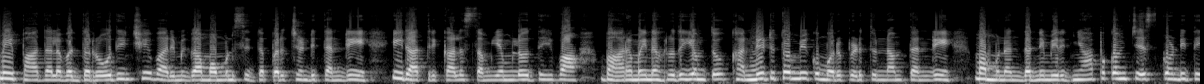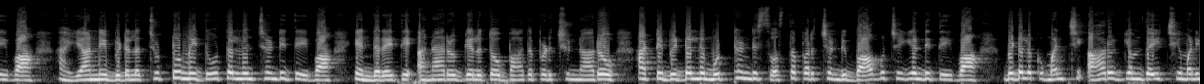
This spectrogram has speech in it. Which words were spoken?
మీ పాదాల వద్ద రోధించే వారిమిగా మమ్మను సిద్ధపరచండి తండ్రి. ఈ రాత్రికాల సమయంలో దేవా భారమైన హృదయంతో కన్నీటితో మీకు మొరుపెడుతున్నాం తండ్రి. మమ్మనందరినీ మీరు జ్ఞాపకం చేసుకోండి దేవా. అయ్యాన్ని బిడల చుట్టూ మీ దూతలు నుంచండి దేవా. ఎందరైతే అనారోగ్యాలతో బాధపడుచున్నారో అట్టి బిడ్డల్ని ముట్టండి స్వస్థపరచండి బాగు చెయ్యండి దేవా. బిడ్డలకు మంచి ఆరోగ్యం దయచేయమని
